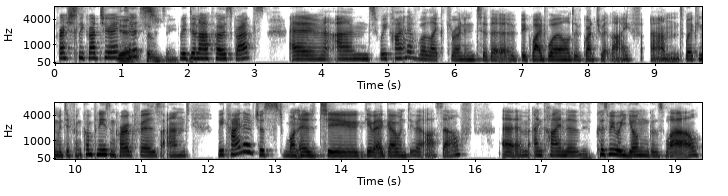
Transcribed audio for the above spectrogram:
Freshly graduated. Yeah, 17. We've done yeah. our postgrads. Um, and we kind of were like thrown into the big wide world of graduate life and working with different companies and choreographers and we kind of just wanted to give it a go and do it ourselves. Um, and kind of because yeah. we were young as well,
